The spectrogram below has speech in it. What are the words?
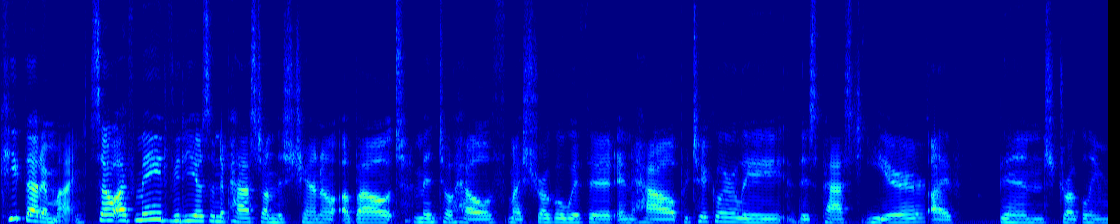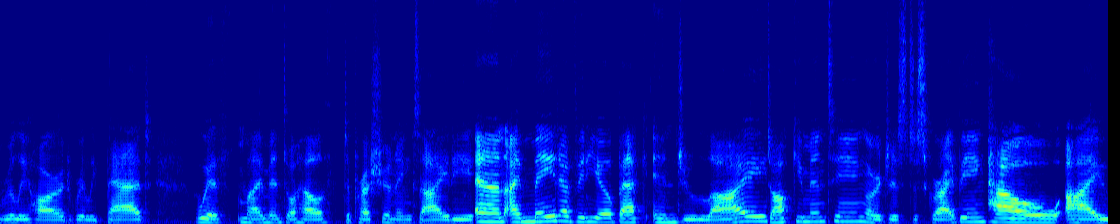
keep that in mind. So I've made videos in the past on this channel about mental health, my struggle with it, and how particularly this past year, I've been struggling really hard, really bad with my mental health, depression, anxiety. And I made a video back in July documenting or just describing how I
